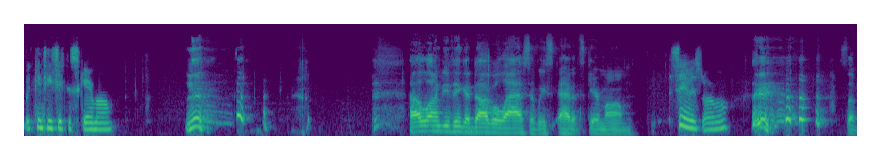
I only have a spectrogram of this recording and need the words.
We can teach it to scare mom. How long do you think a dog will last if we have it scare mom? Same as normal. So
